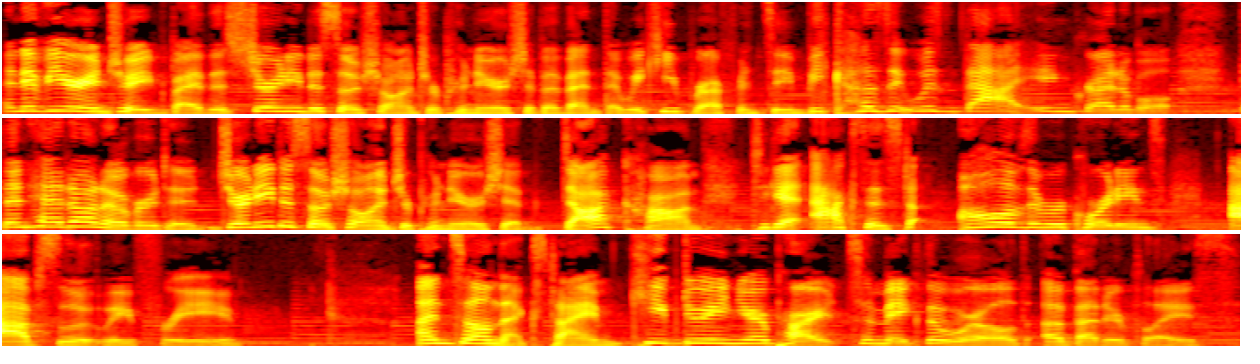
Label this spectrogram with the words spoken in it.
And if you're intrigued by this Journey to Social Entrepreneurship event that we keep referencing because it was that incredible, then head on over to journeytosocialentrepreneurship.com to get access to all of the recordings absolutely free. Until next time, keep doing your part to make the world a better place.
